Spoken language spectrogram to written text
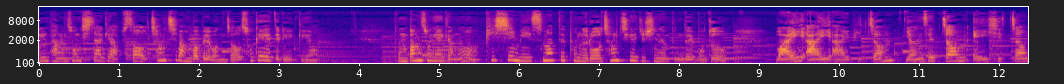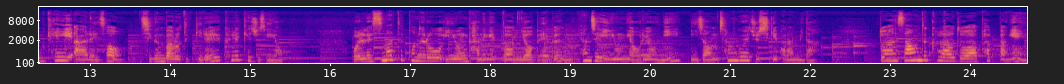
본 방송 시작에 앞서 청취 방법을 먼저 소개해 드릴게요. 본 방송의 경우 PC 및 스마트폰으로 청취해 주시는 분들 모두 yirb.연세.ac.kr에서 지금 바로 듣기를 클릭해 주세요. 원래 스마트폰으로 이용 가능했던 옆 앱은 현재 이용이 어려우니 이 점 참고해 주시기 바랍니다. 또한 사운드 클라우드와 팟빵에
